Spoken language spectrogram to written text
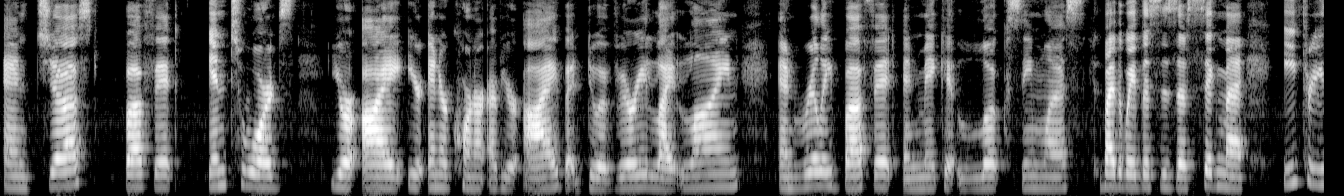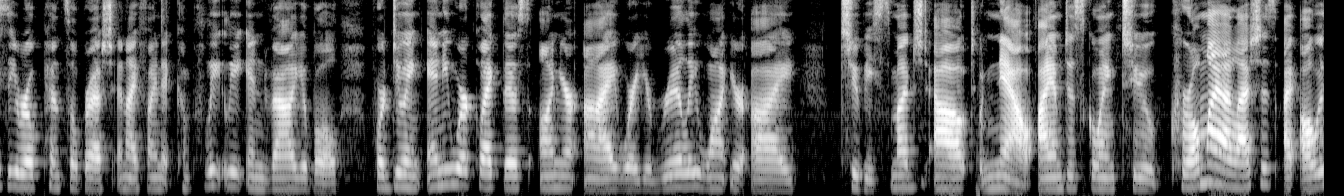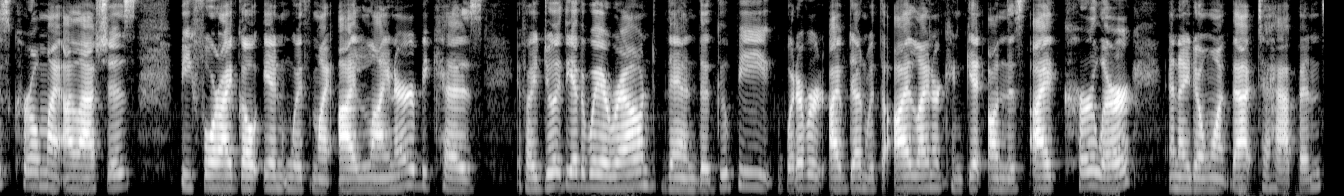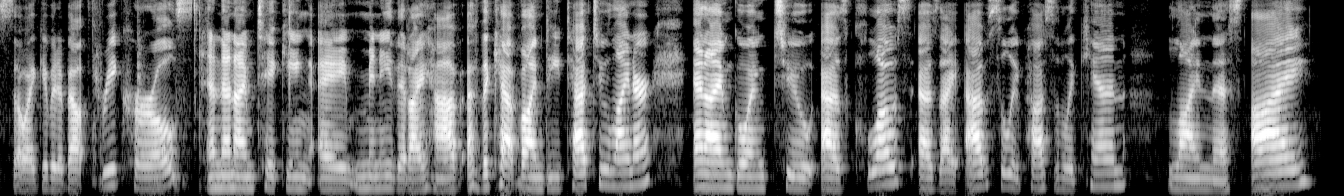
and just buff it in towards your eye, your inner corner of your eye, but do a very light line and really buff it and make it look seamless. By the way, this is a Sigma E30 pencil brush and I find it completely invaluable for doing any work like this on your eye where you really want your eye to be smudged out. Now, I am just going to curl my eyelashes. I always curl my eyelashes before I go in with my eyeliner because if I do it the other way around, then the goopy, whatever I've done with the eyeliner can get on this eye curler and I don't want that to happen. So I give it about three curls. And then I'm taking a mini that I have of the Kat Von D tattoo liner and I'm going to, as close as I absolutely possibly can, line this I,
